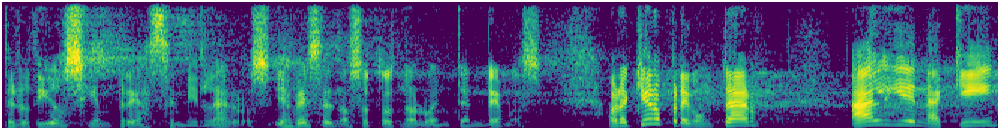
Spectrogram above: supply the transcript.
Pero Dios siempre hace milagros y a veces nosotros no lo entendemos. Ahora quiero preguntar, ¿alguien aquí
